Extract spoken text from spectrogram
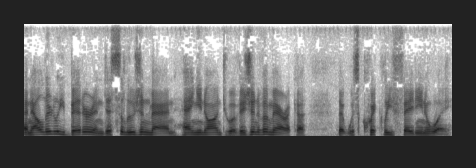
an elderly, bitter, and disillusioned man hanging on to a vision of America that was quickly fading away.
